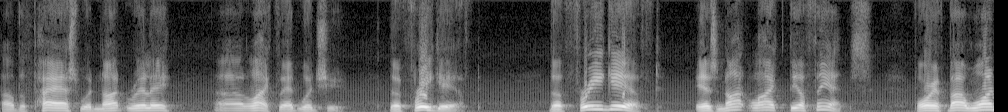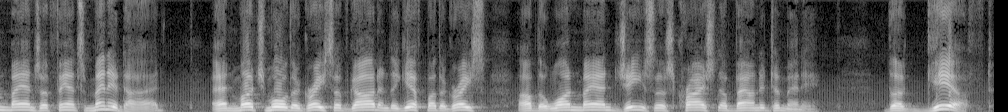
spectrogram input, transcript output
of the past would not really uh, like that, would she? The free gift. The free gift is not like the offense. For if by one man's offense many died, and much more the grace of God and the gift by the grace of the one man, Jesus Christ, abounded to many. The gift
